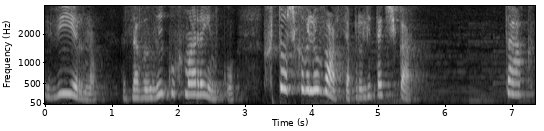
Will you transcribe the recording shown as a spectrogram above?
Вірно, за велику хмаринку. Хто ж хвилювався про літачка? Так,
